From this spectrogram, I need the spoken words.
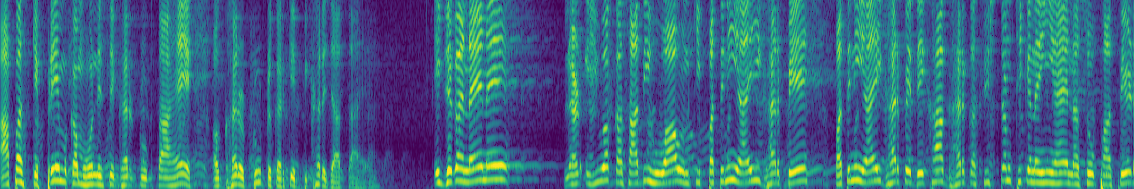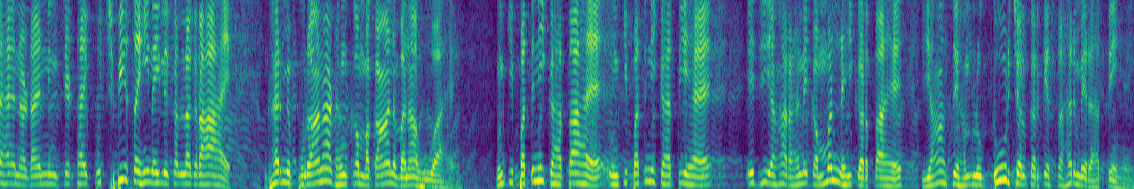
आपस के प्रेम कम होने से घर टूटता है और घर टूट करके बिखर जाता है। एक जगह नए नए लड़के युवक का शादी हुआ, उनकी पत्नी आई घर पे, पत्नी आई घर पे, देखा घर का सिस्टम ठीक नहीं है, ना सोफा सेट है, ना डाइनिंग सेट है, कुछ भी सही नहीं लेकर लग रहा है। घर में पुराना ढंग का मकान बना हुआ है। उनकी पत्नी कहता है, उनकी पत्नी कहती है ए जी, यहाँ रहने का मन नहीं करता है। यहाँ से हम लोग दूर चल करके शहर में रहते हैं।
